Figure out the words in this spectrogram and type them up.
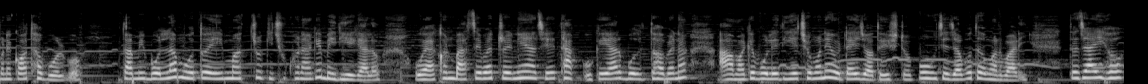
মানে কথা বলব। তো আমি বললাম, ও তো এইমাত্র কিছুক্ষণ আগে বেরিয়ে গেল। ও এখন বাসে বা ট্রেনে আছে। থাক, ওকে আর বলতে হবে না। আমাকে বলে দিয়েছ মানে ওটাই যথেষ্ট। পৌঁছে যাব তোমার বাড়ি। তো যাই হোক,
